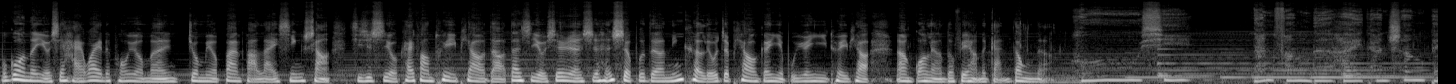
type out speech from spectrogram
不过呢，有些海外的朋友们就没有办法来欣赏，其实是有开放退票的，但是有些人是很舍不得，宁可留着票根也不愿意退票，让光良都非常的感动。呼吸南方的海滩上北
